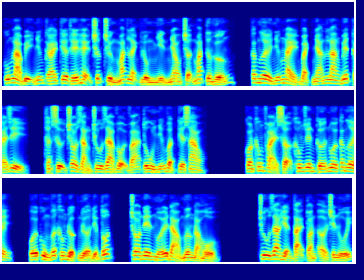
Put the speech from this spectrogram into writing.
Cũng là bị những cái kia thế hệ trước chừng mắt lạnh lùng nhìn nhau trợn mắt tương hướng, các ngươi những này bạch nhãn lang biết cái gì, thật sự cho rằng chu gia vội vã tu những vật kia sao? Còn không phải sợ không duyên cớ nuôi các ngươi cuối cùng vẫn không được nửa điểm tốt, cho nên mới đảo mương đảo hồ. Chu gia hiện tại toàn ở trên núi,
